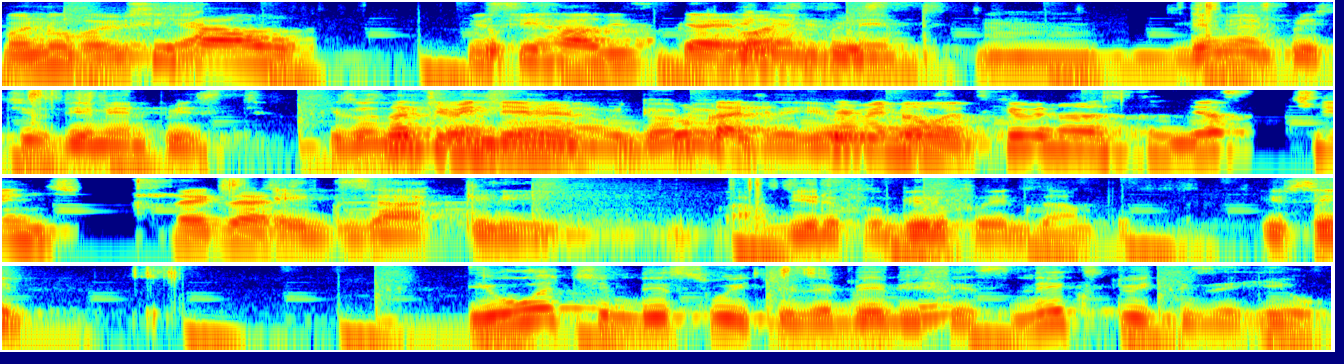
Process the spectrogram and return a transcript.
maneuver. You see Yeah. how you see how this guy, what's Damian his Priest. name? Mm, Damian Priest, choose Damian Priest. He's on not the even fence right Damian. now. We don't Look know at a heel. Kevin Owens. Kevin Owens can just change like that. Exactly. A beautiful, beautiful example. You said you watch him this week is a baby face. Next week is a heel.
